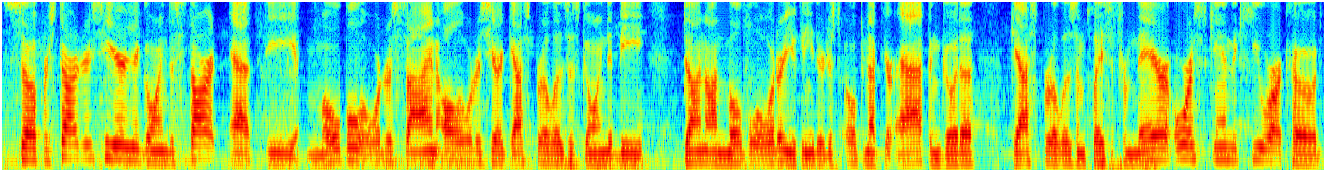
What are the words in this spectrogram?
So for starters here, you're going to start at the mobile order sign. All orders here at Gasparilla's is going to be done on mobile order. You can either just open up your app and go to Gasparilla's and place it from there, or scan the QR code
